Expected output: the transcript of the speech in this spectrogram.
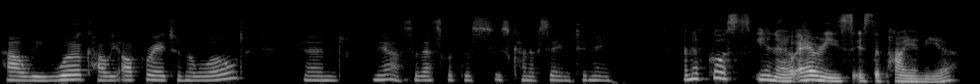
how we work, how we operate in the world. And yeah, so that's what this is kind of saying to me. And of course, you know, Aries is the pioneer.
